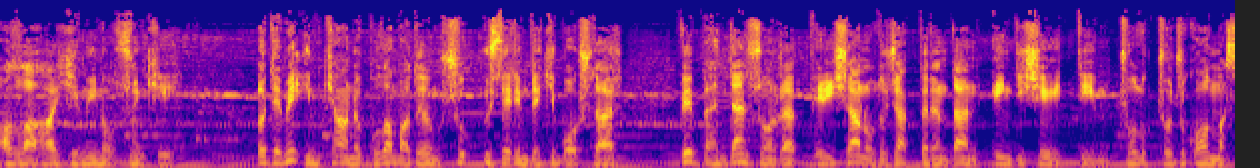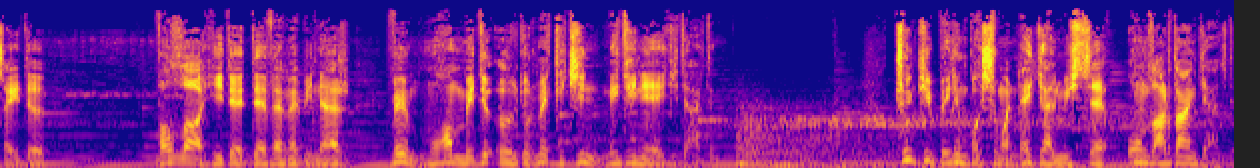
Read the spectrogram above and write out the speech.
Allah'a yemin olsun ki ödeme imkanı bulamadığım şu üzerimdeki borçlar ve benden sonra perişan olacaklarından endişe ettiğim çoluk çocuk olmasaydı vallahi de deveme biner ve Muhammed'i öldürmek için Medine'ye giderdim. Çünkü benim başıma ne gelmişse onlardan geldi.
